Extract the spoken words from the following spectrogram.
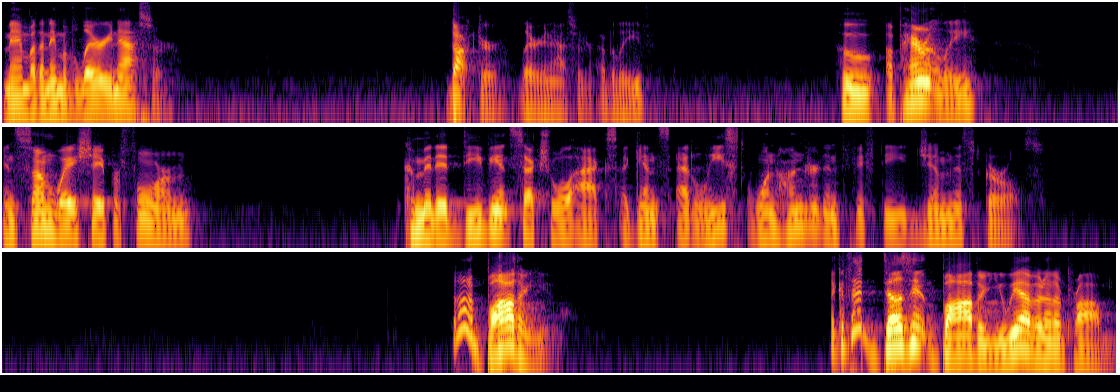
A man by the name of Larry Nassar. Dr. Larry Nassar, I believe. Who apparently, in some way, shape, or form, committed deviant sexual acts against at least 150 gymnast girls. That ought to bother you. Like, if that doesn't bother you, we have another problem.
